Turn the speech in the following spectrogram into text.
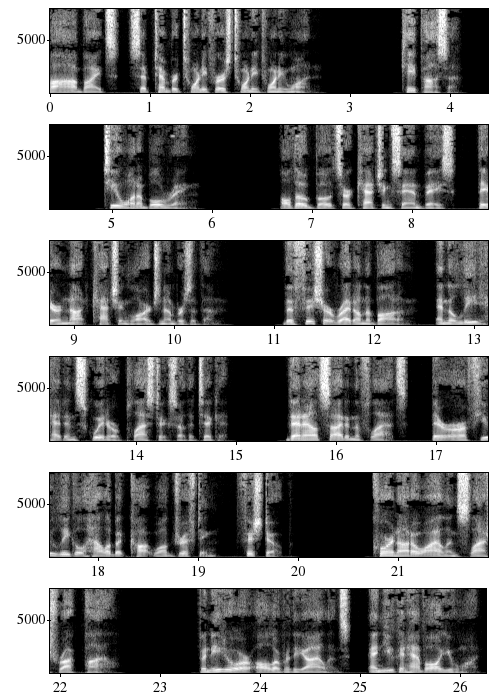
Baja Bites, September 21, 2021. Que pasa? Tijuana Bull Ring. Although boats are catching sand bass, they are not catching large numbers of them. The fish are right on the bottom, and the lead head and squid or plastics are the ticket. Then outside in the flats, there are a few legal halibut caught while drifting, fish dope. Coronado Island slash rock pile. Bonito are all over the islands, and you can have all you want.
